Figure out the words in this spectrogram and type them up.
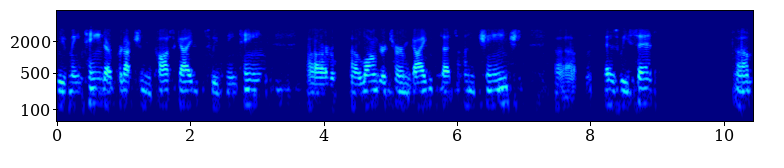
we've maintained our production and cost guidance. We've maintained our uh, longer term guidance. That's unchanged. As we said, um,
